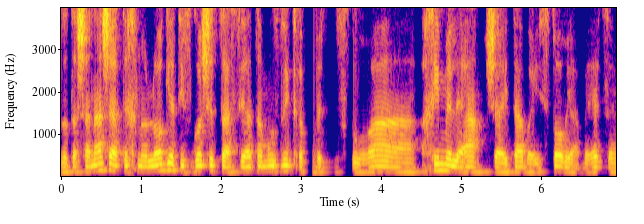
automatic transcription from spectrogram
זאת השנה שהטכנולוגיה תפגוש את תעשיית המוזיקה בצורה הכי מלאה שהייתה בהיסטוריה בעצם,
